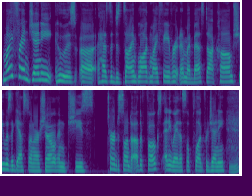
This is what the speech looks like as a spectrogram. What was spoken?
My friend Jenny, who is uh, has the design blog My Favorite and My Best.com, she was a guest on our show and she's turned us on to other folks. Anyway, that's a little plug for Jenny. Mm-hmm.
